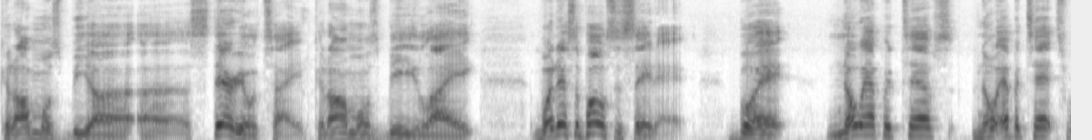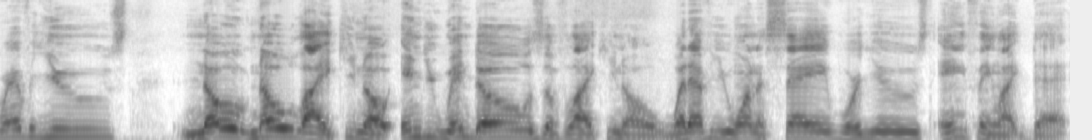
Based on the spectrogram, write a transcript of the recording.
could almost be a, a stereotype, could almost be like, well, they're supposed to say that, but no epithets, no epithets were ever used. No, no, like you know, innuendos of like you know whatever you want to say were used, anything like that.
